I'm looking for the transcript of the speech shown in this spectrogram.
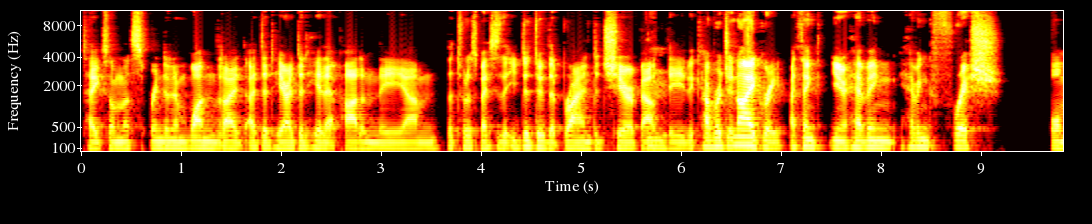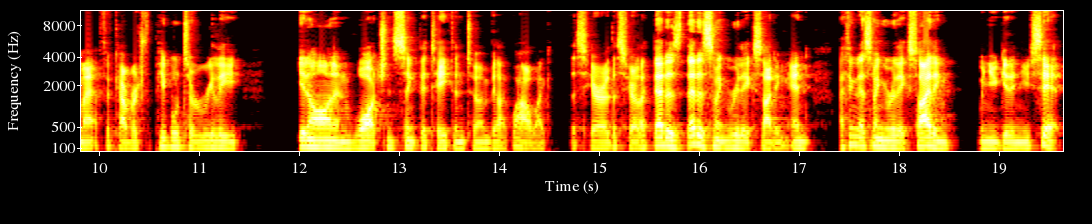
takes on this, Brendan, and one that I, I, did hear, I did hear that part in the um, the Twitter Spaces that you did do that Brian did share about mm. the the coverage, and I agree. I think you know having having fresh format for coverage for people to really get on and watch and sink their teeth into and be like, wow, like this hero, this hero, like that is that is something really exciting, and I think that's something really exciting when you get a new set.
